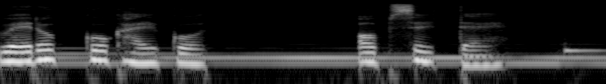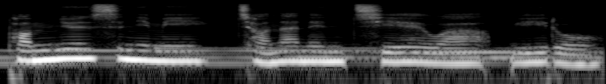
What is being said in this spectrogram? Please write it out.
외롭고 갈 곳 없을 때 법륜 스님이 전하는 지혜와 위로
